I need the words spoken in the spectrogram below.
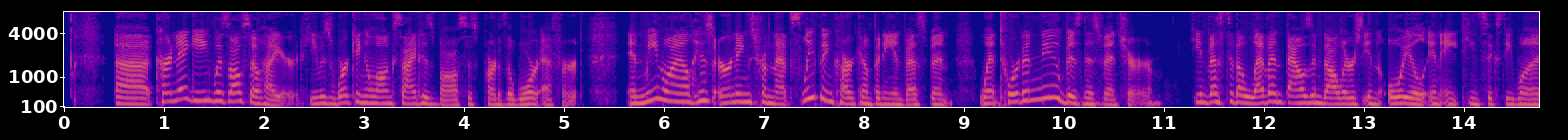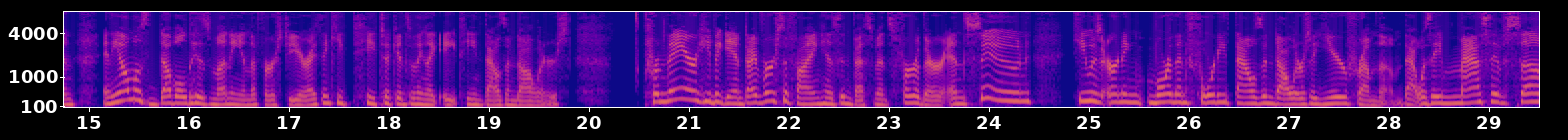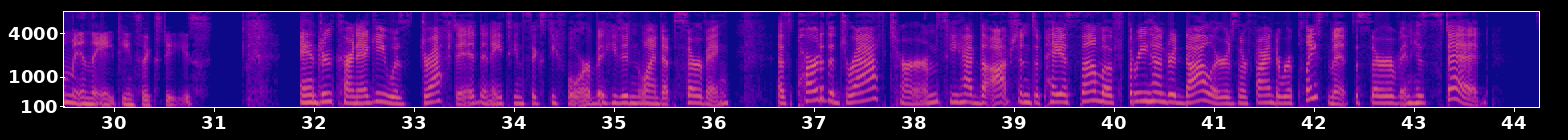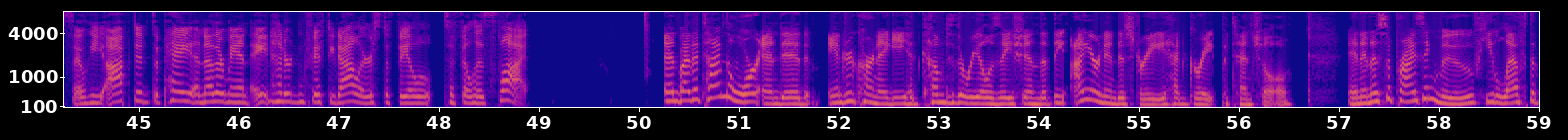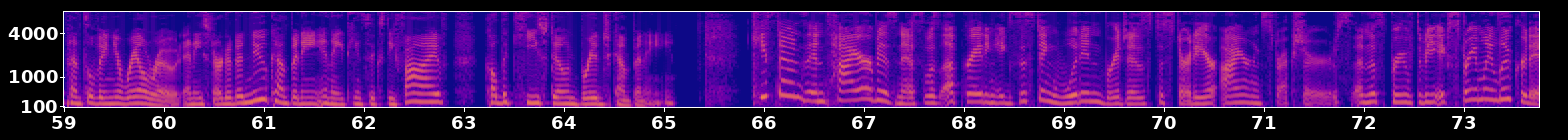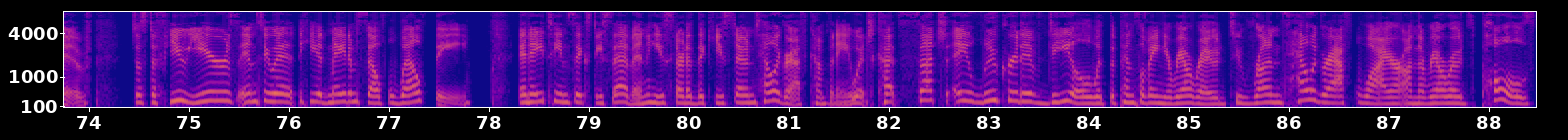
Uh, Carnegie was also hired. He was working alongside his boss as part of the war effort. And meanwhile, his earnings from that sleeping car company investment went toward a new business venture. He invested $11,000 in oil in 1861 and he almost doubled his money in the first year. I think he, he took in something like $18,000. From there, he began diversifying his investments further and soon he was earning more than $40,000 a year from them. That was a massive sum in the 1860s. Andrew Carnegie was drafted in 1864, but he didn't wind up serving. As part of the draft terms, he had the option to pay a sum of $300 or find a replacement to serve in his stead. So he opted to pay another man $850 to fill, to fill his slot. And by the time the war ended, Andrew Carnegie had come to the realization that the iron industry had great potential. And in a surprising move, he left the Pennsylvania Railroad and he started a new company in 1865 called the Keystone Bridge Company. Keystone's entire business was upgrading existing wooden bridges to sturdier iron structures, and this proved to be extremely lucrative. Just a few years into it, he had made himself wealthy. In 1867, he started the Keystone Telegraph Company, which cut such a lucrative deal with the Pennsylvania Railroad to run telegraph wire on the railroad's poles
